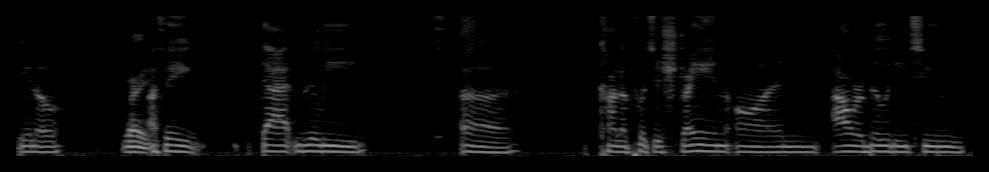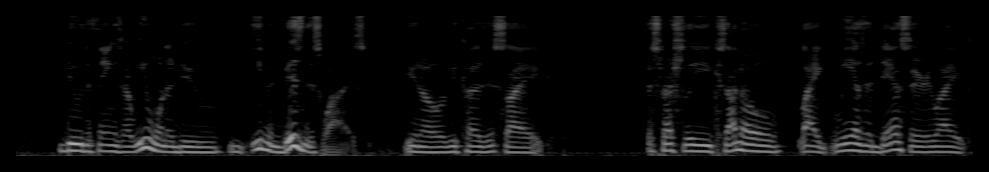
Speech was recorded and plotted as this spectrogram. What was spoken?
you know, right? I think that really, uh, kind of puts a strain on our ability to do the things that we want to do, even business wise, you know, because it's like especially because I know like me as a dancer, like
